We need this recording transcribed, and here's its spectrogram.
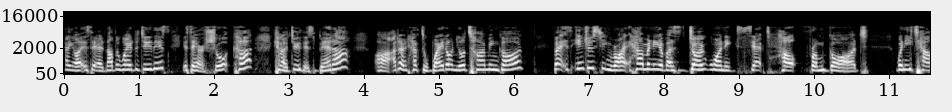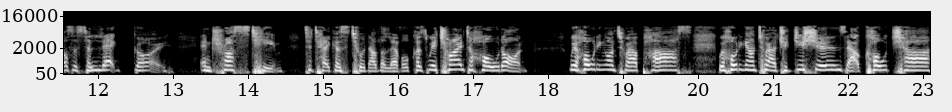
hang on, is there another way to do this? Is there a shortcut? Can I do this better? Uh, I don't have to wait on your timing, God. But it's interesting, right? How many of us don't want to accept help from God when he tells us to let go and trust him to take us to another level because we're trying to hold on. We're holding on to our past. We're holding on to our traditions, our culture,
